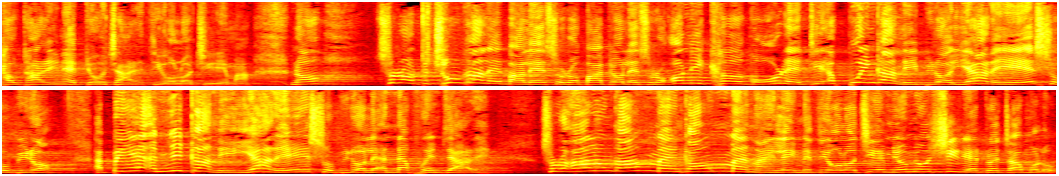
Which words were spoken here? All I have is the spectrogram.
ထောက်ထားတွေနဲ့ပြောကြတယ် theology တွေမှာနော်ဆိုတော့တချို့ကလည်းပါလဲဆိုတော့ဘာပြောလဲဆိုတော့ onical ကိုတဲ့ဒီအပွင့်ကနေပြီးတော့ရတယ်ဆိုပြီးတော့အပင်ရဲ့အမြင့်ကနေရတယ်ဆိုပြီးတော့လည်းအနက်ဖွင့်ပြတယ်ဆိုတော့အားလုံးကမှန်ကောင်းမှန်နိုင်လိမ့်မယ် theology အမျိုးမျိုးရှိတဲ့အတွက်ကြောင့်မလို့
